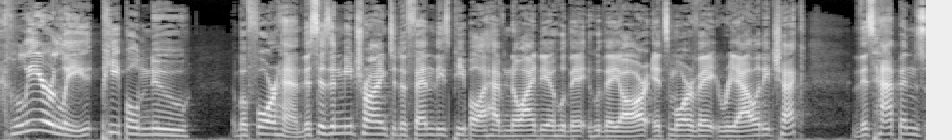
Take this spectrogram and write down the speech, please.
clearly, people knew beforehand. This isn't me trying to defend these people. I have no idea who they who they are. It's more of a reality check. This happens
